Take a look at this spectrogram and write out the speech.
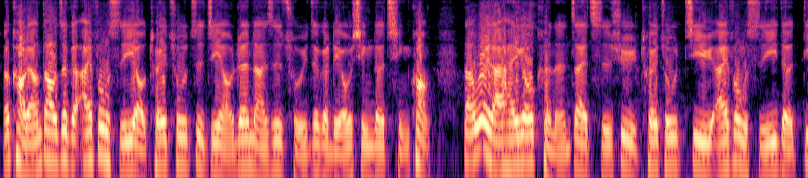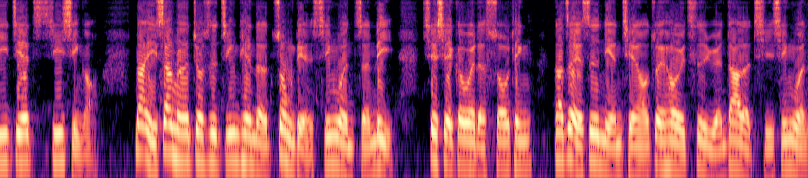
而考量到这个 iPhone 十一有推出至今哦，仍然是处于这个流行的情况。那未来还有可能在持续推出基于 iPhone 十一的低阶机型哦。那以上呢就是今天的重点新闻整理，谢谢各位的收听。那这也是年前哦最后一次元大的奇新闻，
